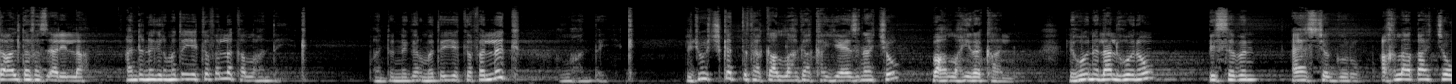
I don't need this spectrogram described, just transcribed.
ሰአልተ ፈስአልላህ፣ አንድ ነገር መጠየቅ ከፈለክ አላህን ጠይቅ። አንድ ነገር መጠየቅ ከፈለክ አላህን ጠይቅ። ልጆች ቀጥታ ከአላህ ጋር ካያያዝናቸው በአላህ ይረካሉ። ለሆነ ላልሆነው ቤተሰብን አያስቸግሩም። አክላቃቸው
